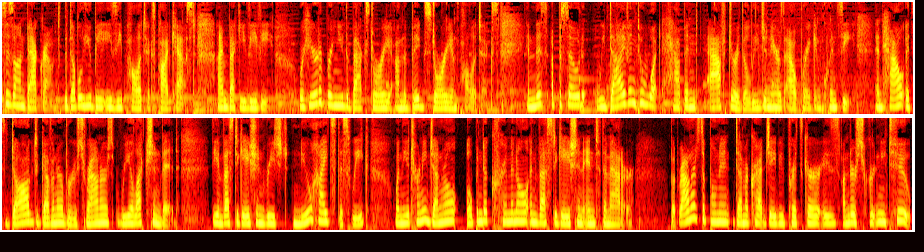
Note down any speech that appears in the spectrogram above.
This is On Background, the WBEZ Politics podcast. I'm Becky Vevea. We're here to bring you the backstory on the big story in politics. In this episode, we dive into what happened after the Legionnaires' outbreak in Quincy and how it's dogged Governor Bruce Rauner's reelection bid. The investigation reached new heights this week when the Attorney General opened a criminal investigation into the matter. But Rauner's opponent, Democrat J.B. Pritzker, is under scrutiny too.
